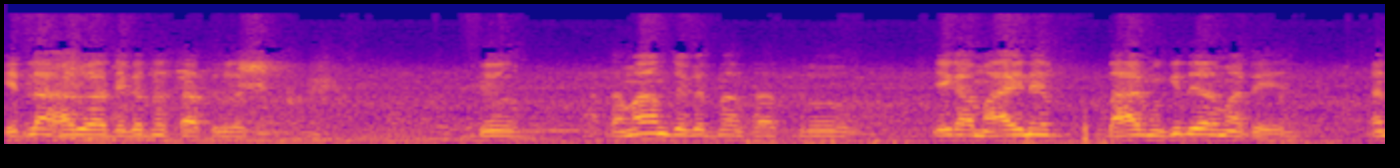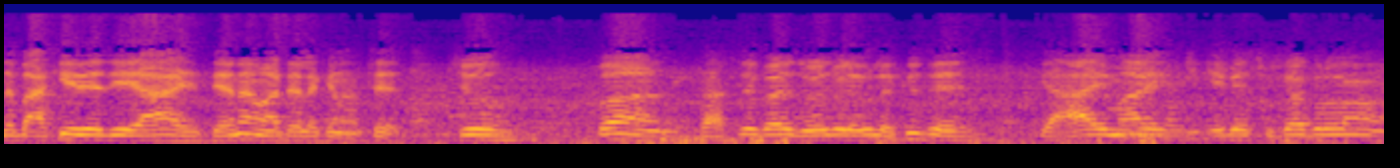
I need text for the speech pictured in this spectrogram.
એટલા સારું આ જગતના શાસ્ત્રો લખે તમામ જગતના શાસ્ત્રો એક આ માયને બહાર મૂકી દેવા માટે અને બાકી રે જે આય તેના માટે લખેલા છે. શું? પણ શાસ્ત્રકારે જોડે જોડે એવું લખ્યું છે કે આય માય એ બે છૂટા કરો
